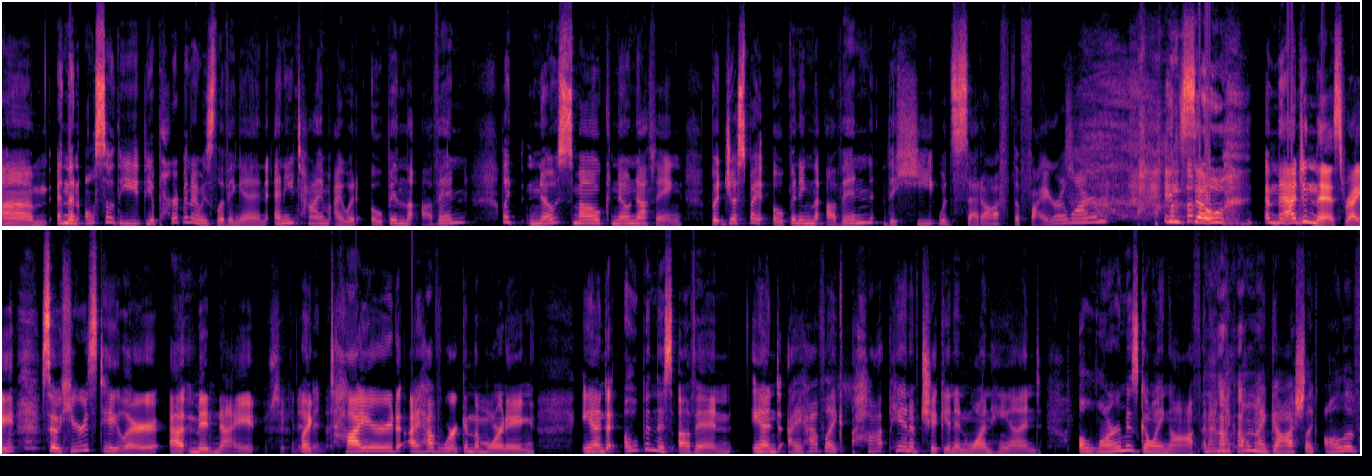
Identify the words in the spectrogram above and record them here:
Um, and then also the the apartment I was living in, anytime I would open the oven, like no smoke, no nothing, but just by opening the oven, the heat would set off the fire alarm. and so imagine this, right? So here's Taylor at midnight, Like midnight. tired. I have work in the morning. And I open this oven and I have like a hot pan of chicken in one hand. Alarm is going off. And I'm like, oh my gosh, like all of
